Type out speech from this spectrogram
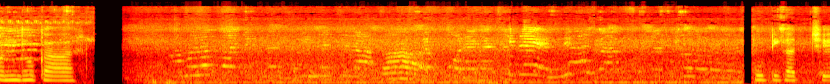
অন্ধকার। ফুটি খাচ্ছে।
